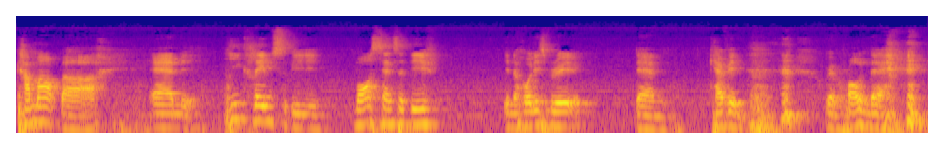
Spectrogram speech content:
come up uh, and he claims to be more sensitive in the Holy Spirit than Kevin, we have a problem there.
